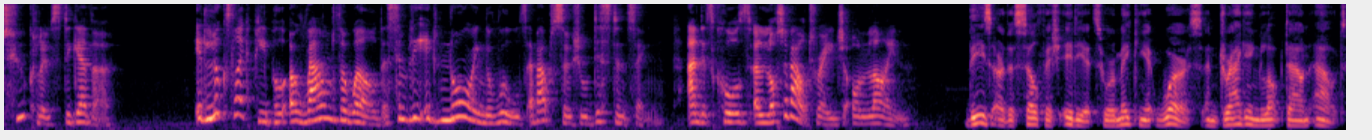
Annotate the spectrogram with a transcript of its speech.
too close together. It looks like people around the world are simply ignoring the rules about social distancing, and it's caused a lot of outrage online. These are the selfish idiots who are making it worse and dragging lockdown out.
